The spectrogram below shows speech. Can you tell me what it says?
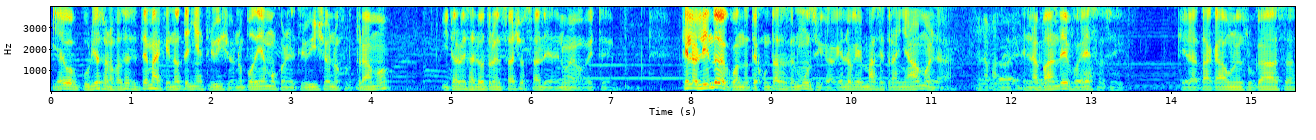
Y algo curioso nos pasó ese tema es que no tenía estribillo, no podíamos con el estribillo, nos frustramos y tal vez al otro ensayo sale de nuevo, ¿viste? Que es lo lindo de cuando te juntás a hacer música, que es lo que más extrañábamos en la, En la pandemia. en la pande fue eso, sí. Que era estar cada uno en su casa.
